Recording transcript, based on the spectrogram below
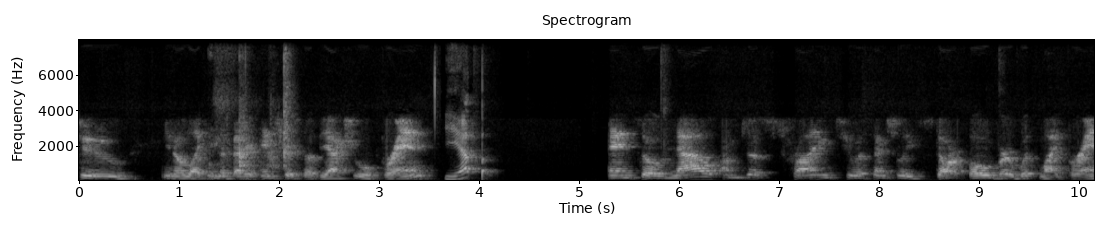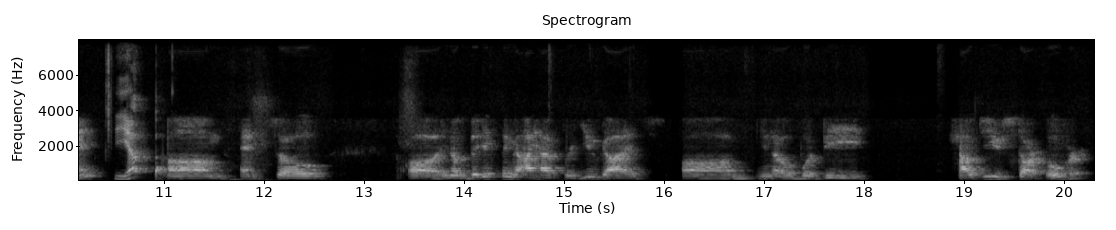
to, you know, like in the better interest of the actual brand. Yep. And so now I'm just trying to essentially start over with my brand. Yep. Um, and so, uh, you know, the biggest thing that I have for you guys, um, you know, would be how do you start over?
